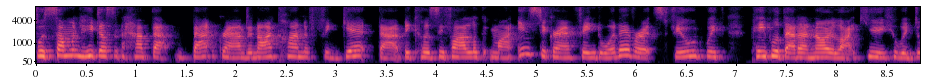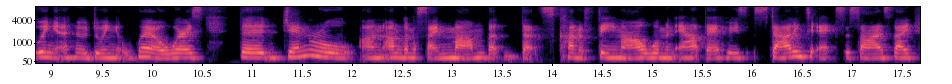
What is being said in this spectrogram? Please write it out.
For someone who doesn't have that background, and I kind of forget that because if I look at my Instagram feed or whatever, it's filled with people that I know like you who are doing it and who are doing it well. Whereas the general, I'm, going to say mum, but that's kind of female woman out there who's starting to exercise, they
